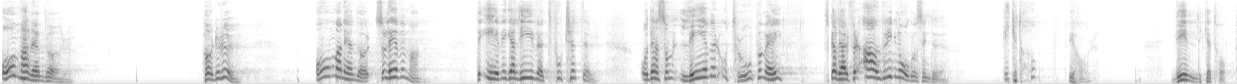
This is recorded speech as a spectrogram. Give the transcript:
om han än dör. Hörde du? Om man än dör så lever man. Det eviga livet fortsätter. Och den som lever och tror på mig ska därför aldrig någonsin dö. Vilket hopp vi har! Vilket hopp!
